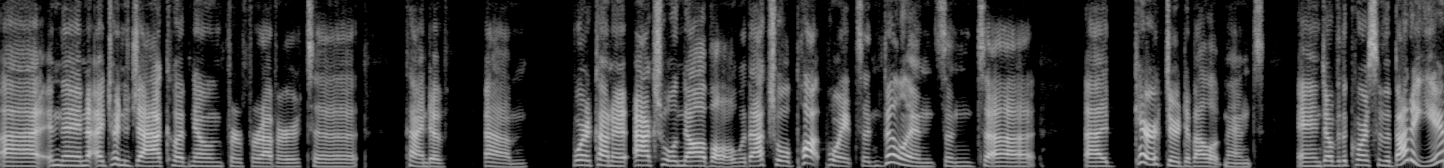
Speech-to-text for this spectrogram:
Uh, and then I turned to Jack, who I've known for forever, to kind of um, work on an actual novel with actual plot points and villains and uh, uh, character development. And over the course of about a year,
